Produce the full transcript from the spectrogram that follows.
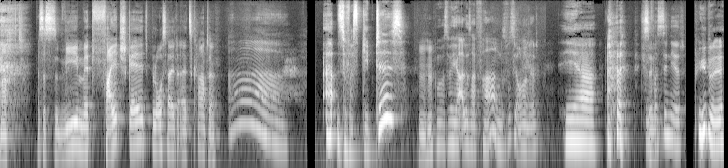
macht. Es ist wie mit Falschgeld, bloß halt als Karte. Ah, Ah, sowas gibt es? guck mal, was wir hier alles erfahren. Das wusste ich auch noch nicht. Ja, Ich bin fasziniert. Übel.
